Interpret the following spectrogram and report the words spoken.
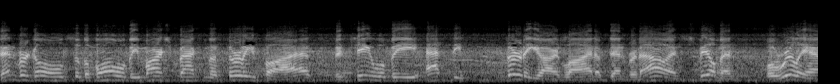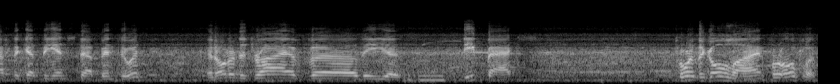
Denver Gold, so the ball will be marched back from the 35. The tee will be at the 30-yard line of Denver now, and Spielman will really have to get the instep into it in order to drive uh, the uh, deep backs toward the goal line for Oakland.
